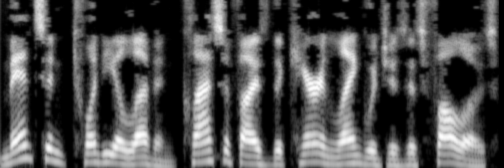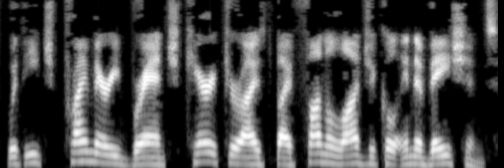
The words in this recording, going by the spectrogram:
Manson 2011 classifies the Karen languages as follows, with each primary branch characterized by phonological innovations.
